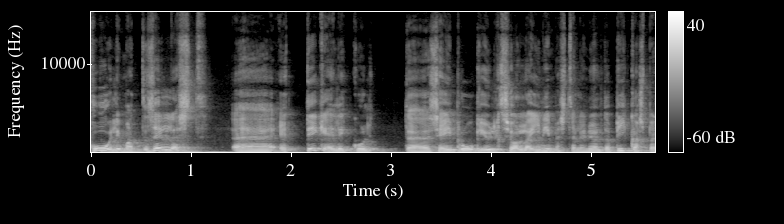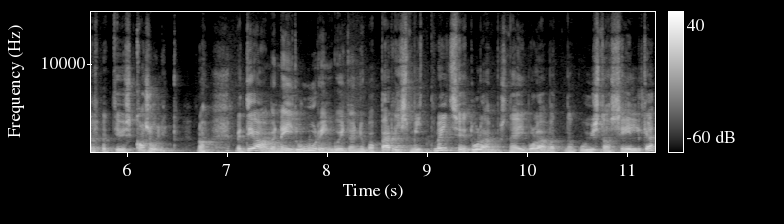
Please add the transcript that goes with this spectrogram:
hoolimata sellest, äh, et tegelikult äh, see ei pruugi üldse olla inimestele nii-öelda pikas perspektiivis kasulik. noh, me teame, neid uuringuid on juba päris mitmeid, see tulemus näib olevat nagu üsna selge.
